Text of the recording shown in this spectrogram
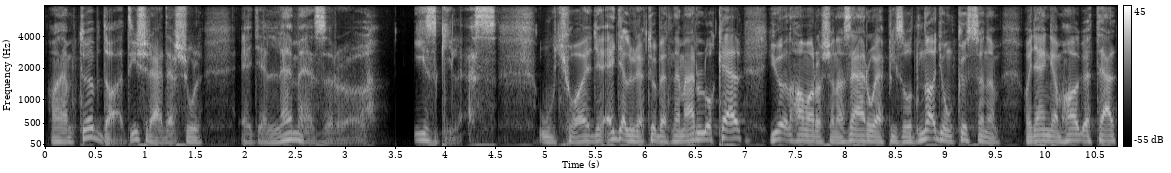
hanem több dalt is, ráadásul egy lemezről izgi lesz. Úgyhogy egyelőre többet nem árulok el, jön hamarosan a záró epizód. Nagyon köszönöm, hogy engem hallgattál,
